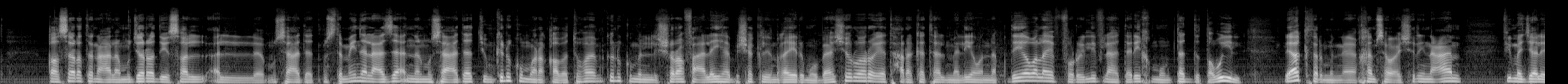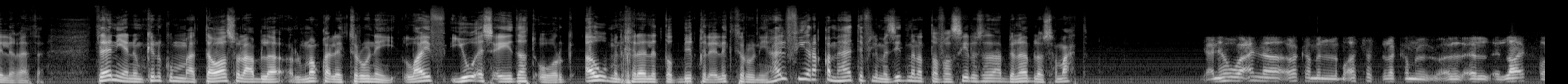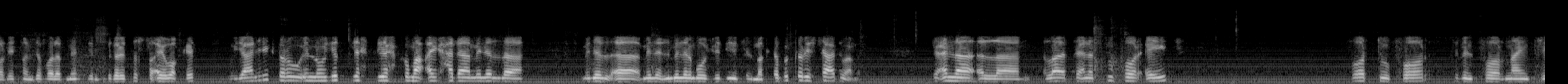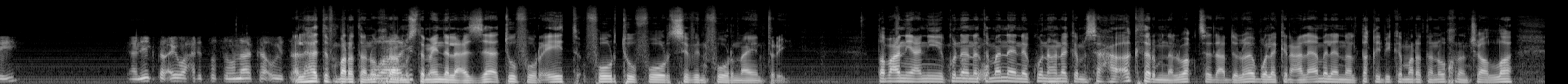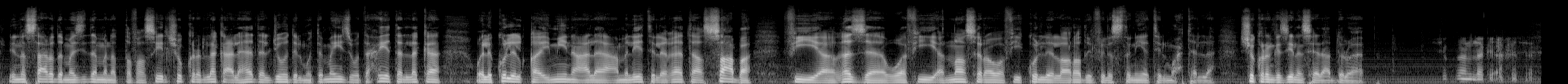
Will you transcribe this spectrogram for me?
قاصرة على مجرد إيصال المساعدات. مستمعينا الأعزاء أن المساعدات يمكنكم مراقبتها يمكنكم الإشراف عليها بشكل غير مباشر ورؤية حركتها المالية والنقدية ولا يفر ريليف لها تاريخ ممتد طويل لأكثر من 25 عام في مجال الإغاثة. ثانيا يمكنكم التواصل عبر الموقع الإلكتروني lifeusa.org أو من خلال التطبيق الإلكتروني. هل في رقم هاتف لمزيد من التفاصيل أستاذ عبد الوهاب لو سمحت؟ يعني هو عندنا رقم المؤسسة رقم ال Life for Relief and Development بيقدروا يتصلوا أي وقت ويعني يقدروا إنه يحكوا مع أي حدا من ال من ال من ال من الموجودين في المكتب بيقدروا يساعدوا في عندنا اللايف في عندنا 248 424 7493 يعني يقدر أي واحد يتصل هناك أو يسأل. الهاتف مرة أخرى مستمعينا الأعزاء 248 424 7493 طبعا يعني كنا نتمنى أن يكون هناك مساحة أكثر من الوقت سيد عبد الوهاب ولكن على أمل أن نلتقي بك مرة أخرى إن شاء الله لنستعرض مزيدا من التفاصيل. شكرا لك على هذا الجهد المتميز وتحية لك ولكل القائمين على عملية الإغاثة الصعبة في غزة وفي الناصرة وفي كل الأراضي الفلسطينية المحتلة. شكرا جزيلا سيد عبد الوهاب. شكرا لك أخي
